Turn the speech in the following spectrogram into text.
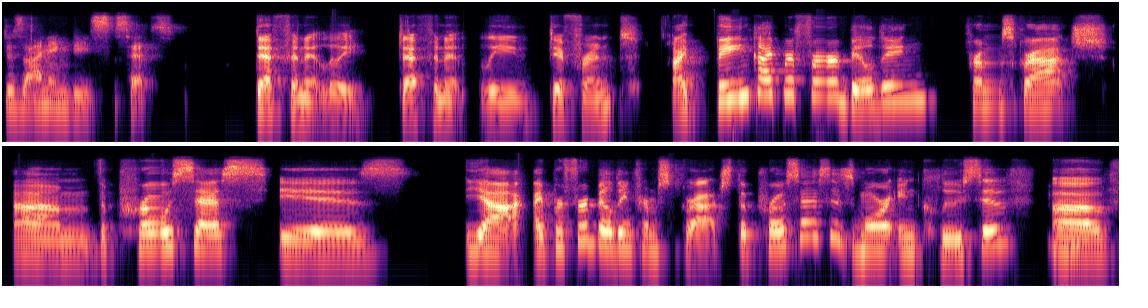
designing these sets? Definitely definitely different. I think i prefer building from scratch. Um, the process is yeah i prefer building from scratch. The process is more inclusive mm-hmm. of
